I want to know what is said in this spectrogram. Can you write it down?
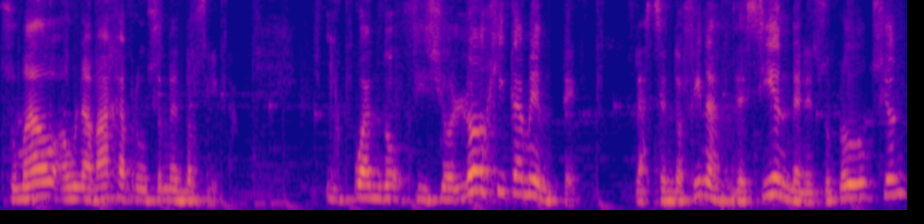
sumado a una baja producción de endorfina. Y cuando fisiológicamente las endorfinas descienden en su producción,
